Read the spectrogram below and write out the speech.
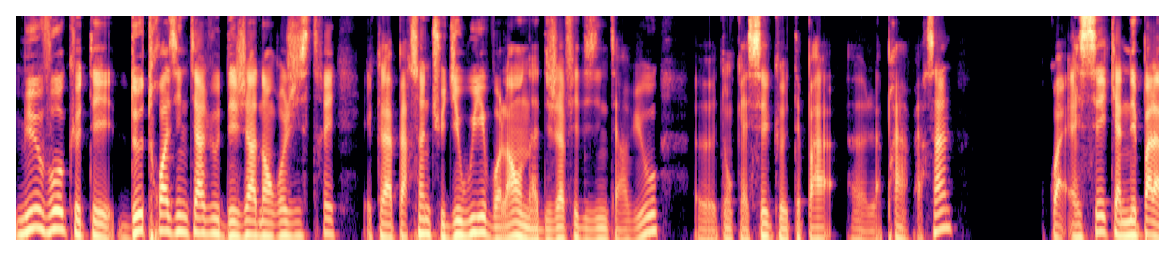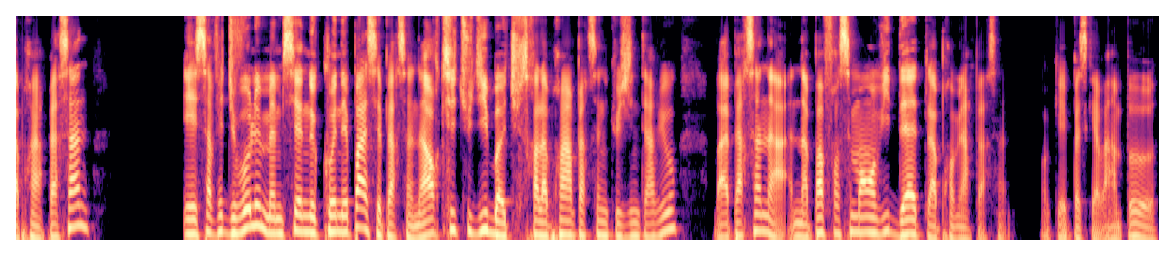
mieux vaut que tu aies deux, trois interviews déjà d'enregistrer et que la personne, tu dis, oui, voilà, on a déjà fait des interviews, euh, donc elle sait que tu n'es pas euh, la première personne. Quoi, elle sait qu'elle n'est pas la première personne. Et ça fait du volume, même si elle ne connaît pas ces personnes. Alors que si tu dis, bah, tu seras la première personne que j'interviewe, bah, personne n'a pas forcément envie d'être la première personne. ok? Parce qu'elle va un peu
